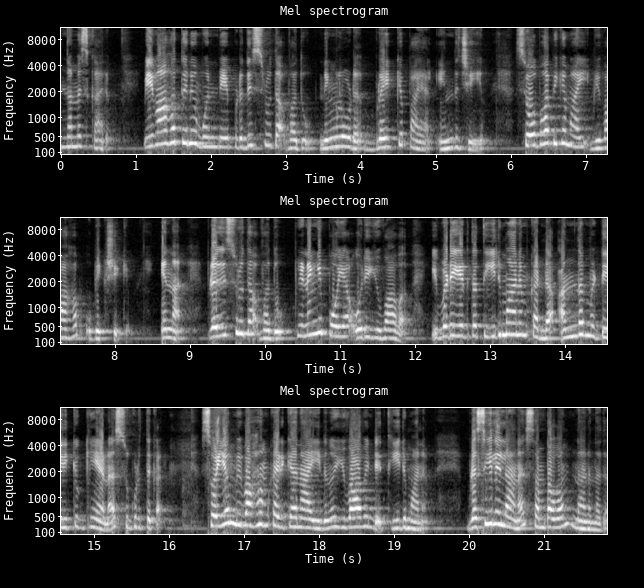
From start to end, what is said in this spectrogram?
നമസ്കാരം. വിവാഹത്തിനു മുൻപേ പ്രതിശ്രുത വധു നിങ്ങളോട് ബ്രേക്കപ്പ് ആയാൽ എന്ത് ചെയ്യും? സ്വാഭാവികമായി വിവാഹം ഉപേക്ഷിക്കും. എന്നാൽ പ്രതിശ്രുത വധു പിണങ്ങിപ്പോയ ഒരു യുവാവ് ഇവിടെ എടുത്ത തീരുമാനം കണ്ട് അന്തം വിട്ടിരിക്കുകയാണ് സുഹൃത്തുക്കൾ. സ്വയം വിവാഹം കഴിക്കാനായിരുന്നു യുവാവിന്റെ തീരുമാനം. ബ്രസീലിലാണ് സംഭവം നടന്നത്.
